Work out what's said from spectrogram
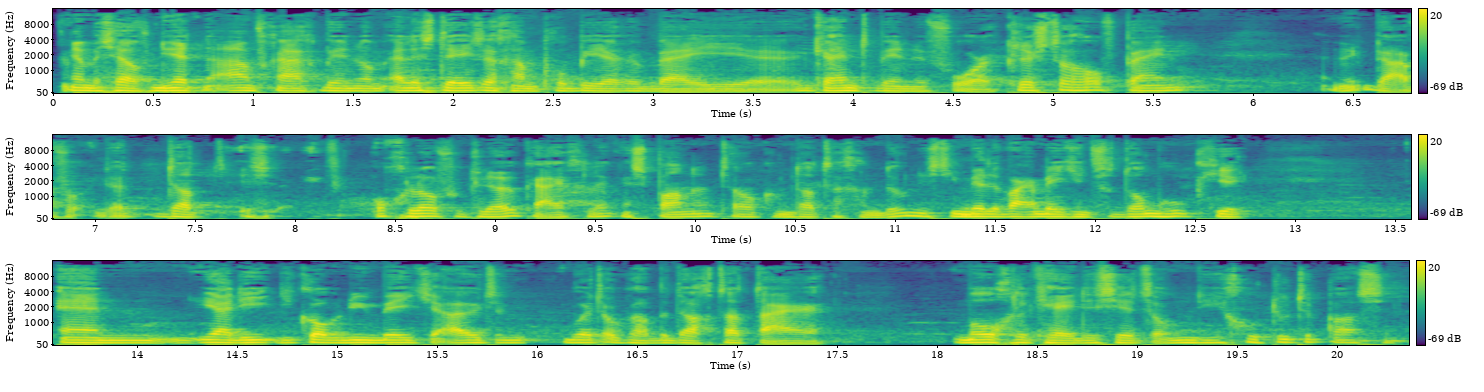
Heb mezelf net een aanvraag binnen om LSD te gaan proberen bij uh, Grant binnen voor clusterhoofdpijn. En daarvoor, dat, dat is ongelooflijk leuk eigenlijk en spannend ook om dat te gaan doen. Dus die middelen waren een beetje in het verdomhoekje. En ja, die, die komen nu een beetje uit en wordt ook wel bedacht dat daar mogelijkheden zitten om die goed toe te passen.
